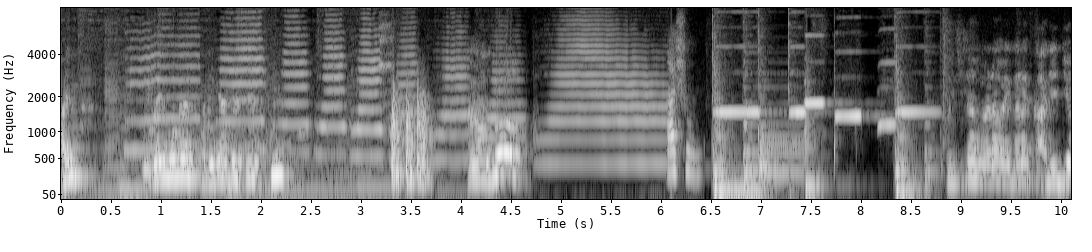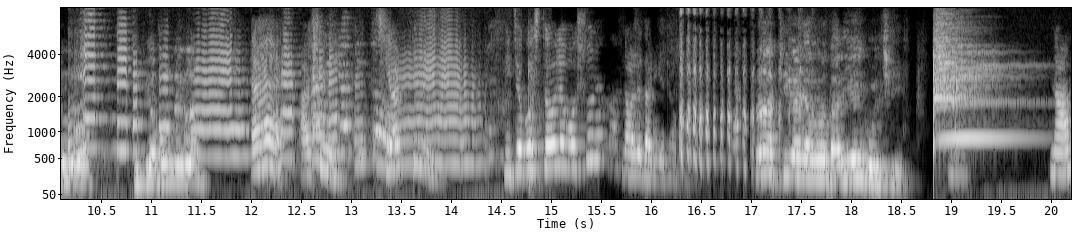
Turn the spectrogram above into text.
ভাই এটাই মনে হয় সঠিক অ্যাড্রেস এসছি আসুন। বলছিলাম ম্যাডাম এখানে কাজের জন্য বিজ্ঞাপন দেখলাম। হ্যাঁ হ্যাঁ আসুন। চেয়ার নিন। নিচে বসতে হলে বসুন নাহলে দাঁড়িয়ে থাকুন। না ঠিক আছে আমরা দাঁড়িয়েই বলছি। নাম?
